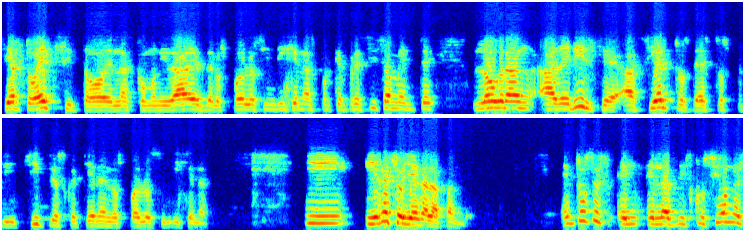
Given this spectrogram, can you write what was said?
cierto éxito en las comunidades de los pueblos indígenas porque precisamente logran adherirse a ciertos de estos principios que tienen los pueblos indígenas. Y, y en eso llega la pandemia. Entonces, en, las discusiones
